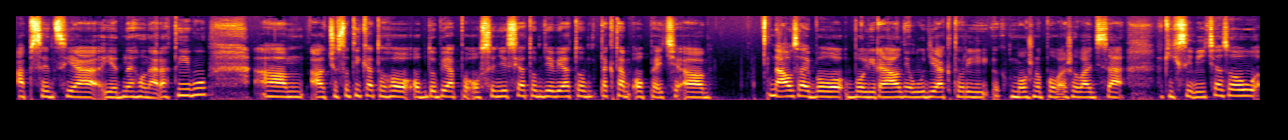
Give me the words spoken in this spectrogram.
absencia jedného narratívu. A čo sa týka toho obdobia po 89., tak tam opäť naozaj bolo, boli reálne ľudia, ktorí možno považovať za akýchsi výťazov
